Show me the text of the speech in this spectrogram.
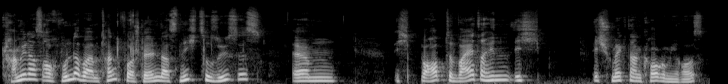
kann mir das auch wunderbar im Tank vorstellen, dass nicht so süß ist. Ähm, ich behaupte weiterhin, ich, ich schmecke da ein Kaugummi raus.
